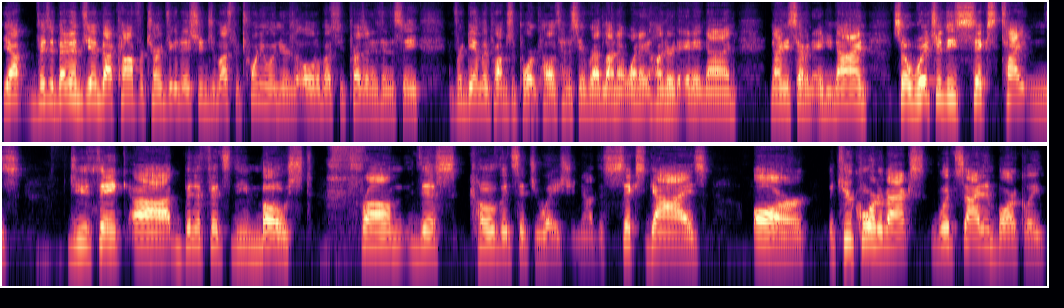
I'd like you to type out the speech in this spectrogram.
Yep. Visit BetMGM.com for terms and conditions. You must be 21 years old or must be present in Tennessee. And for gambling problem support, call Tennessee Red Line at 1 800 889 9789. So, which of these six Titans do you think uh, benefits the most from this COVID situation? Now, the six guys are the two quarterbacks, Woodside and Barkley,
